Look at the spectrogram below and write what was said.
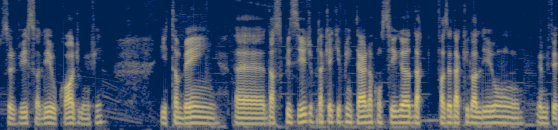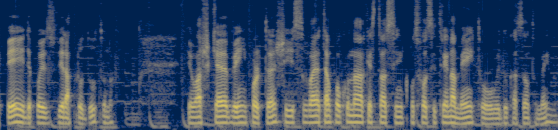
serviço ali, o código, enfim, e também é, dar subsídio para que a equipe interna consiga da, fazer daquilo ali um MVP e depois virar produto, né? Eu acho que é bem importante e isso vai até um pouco na questão assim, como se fosse treinamento ou educação também, né?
